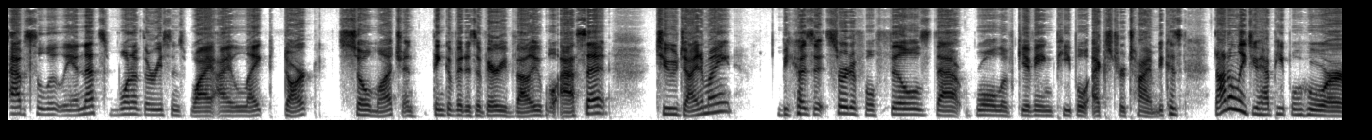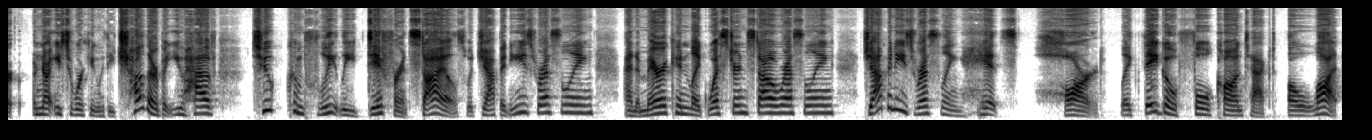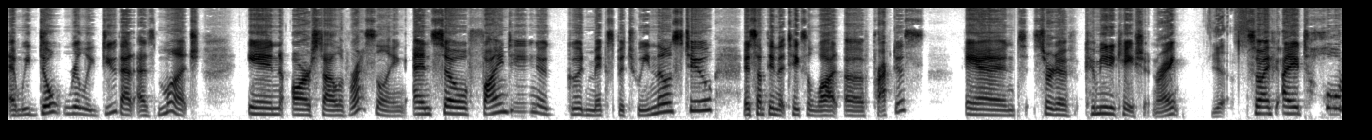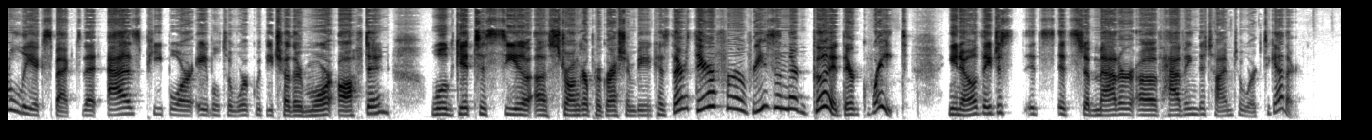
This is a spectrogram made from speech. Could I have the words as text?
Absolutely. And that's one of the reasons why I like Dark so much and think of it as a very valuable asset to Dynamite because it sort of fulfills that role of giving people extra time. Because not only do you have people who are not used to working with each other, but you have two completely different styles with Japanese wrestling and American like Western style wrestling. Japanese wrestling hits hard. Like they go full contact a lot. And we don't really do that as much in our style of wrestling. And so finding a good mix between those two is something that takes a lot of practice and sort of communication, right? Yes. So I, I totally expect that as people are able to work with each other more often, we'll get to see a, a stronger progression because they're there for a reason. They're good. They're great. You know, they just it's it's a matter of having the time to work together.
